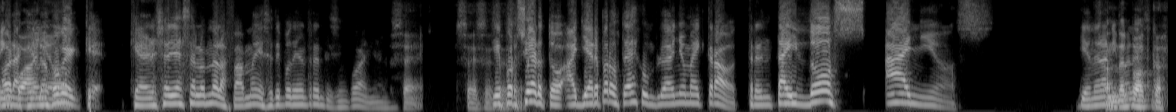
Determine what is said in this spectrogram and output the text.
Ahora, 5 qué loco años. que, que, que Kershaw ya es Salón de la Fama y ese tipo tiene 35 años. Sí, sí, sí, sí, por sí. cierto, ayer para ustedes cumplió año Mike Trout. 32 años. Tiene Fan del ese. podcast,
